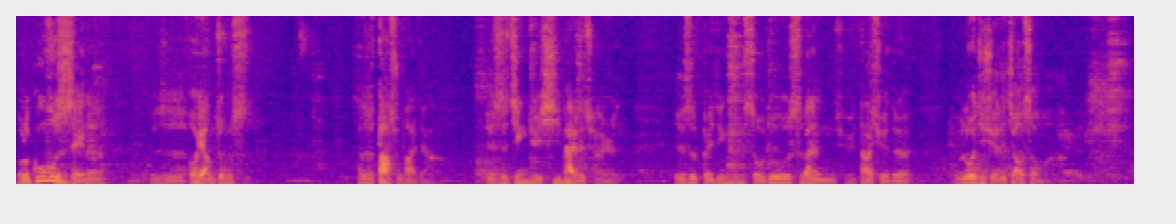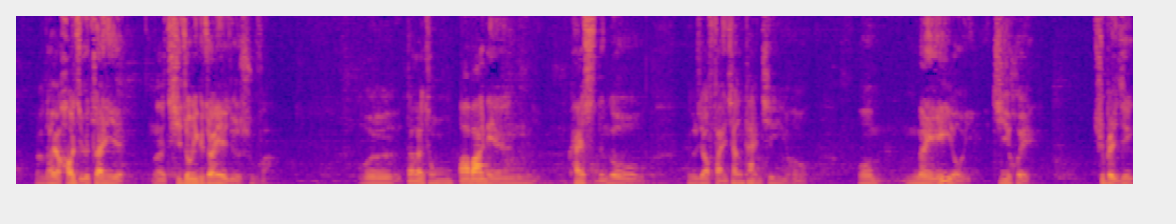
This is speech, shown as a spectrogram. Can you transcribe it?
我的姑父是谁呢？就是欧阳中史，他是大书法家，也是京剧西派的传人。也是北京首都师范学大学的逻辑学的教授嘛，那他有好几个专业，那其中一个专业就是书法。我大概从八八年开始能够那个叫返乡探亲以后，我没有机会去北京，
